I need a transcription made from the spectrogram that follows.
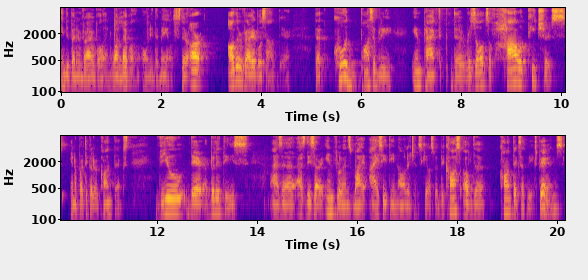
independent variable and one level, only the males. There are other variables out there that could possibly impact the results of how teachers in a particular context view their abilities as, a, as these are influenced by ICT knowledge and skills. But because of the context that we experience,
